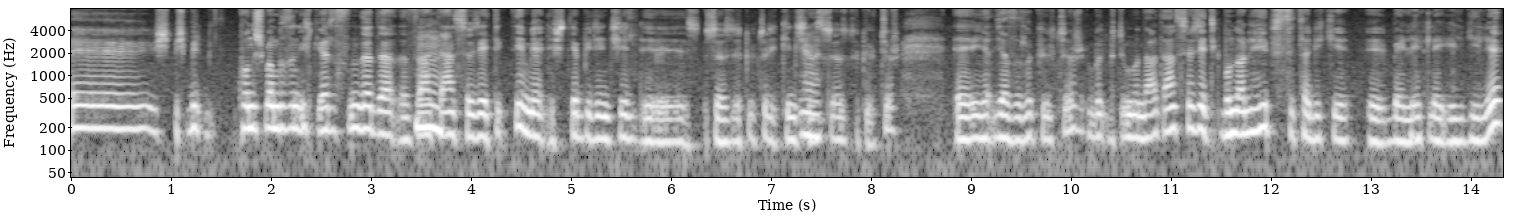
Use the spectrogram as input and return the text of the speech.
Ee, konuşmamızın ilk yarısında da zaten Hı. söz ettik değil mi? İşte birinci e, sözlü kültür, ikinci evet. sözlü kültür, e, yazılı kültür. Bütün bunlardan söz ettik. Bunların hepsi tabii ki e, bellekle ilgili.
